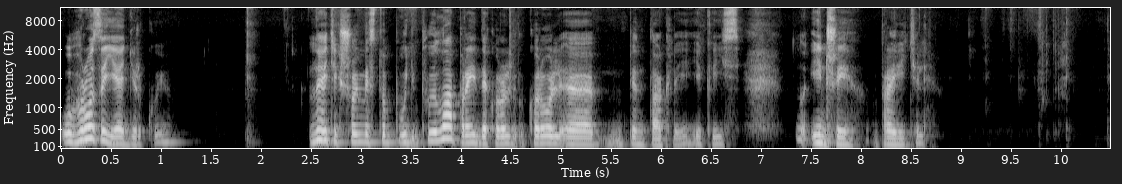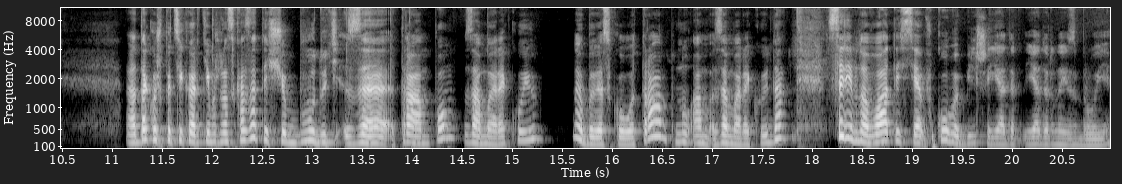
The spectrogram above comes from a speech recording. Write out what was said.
Угроза ядеркою. Навіть якщо вмісто Пуйла прийде король, король е, Пентаклі, якийсь ну, інший правитель. А також по цій карті можна сказати, що будуть з Трампом, з Америкою, не обов'язково Трамп, ну а з Америкою, да, сорівнуватися, в кого більше ядер, ядерної зброї.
